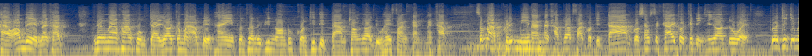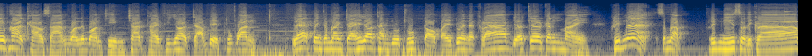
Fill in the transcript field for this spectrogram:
ข่าวอัปเดตนะครับ เรื่องหน้าภาคภูมิใจยอดก็มาอัปเดตให้เพื่อนๆพี่น้องทุกคนที่ติดตามช่องยอดอยู่ให้ฟังกันนะครับสำหรับคลิปนี้นั้นนะครับ ยอดฝากกดติดตาม กด subscribe กดกระดิ่งให้ยอดด้วย เพื่อที่จะไม่พลาดข่าวสารวอลเลย์บอลทีมชาติไทยที่ยอดจะอัปเดตทุกวัน และเป็นกำลังใจให้ยอดทำ YouTube ต่อไปด้วยนะครับ เดี๋ยวเจอกันใหม่ คลิปหน้าสำหรับ คลิปนี้สวัสดีครับ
